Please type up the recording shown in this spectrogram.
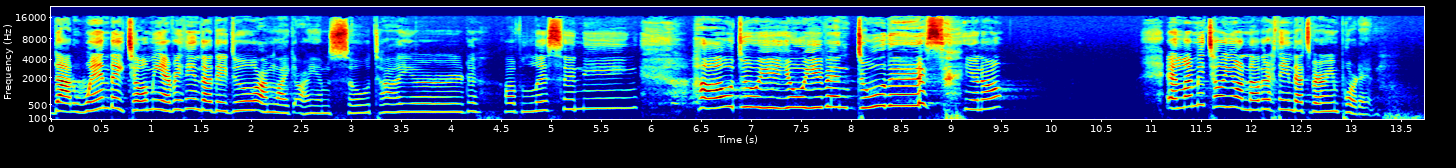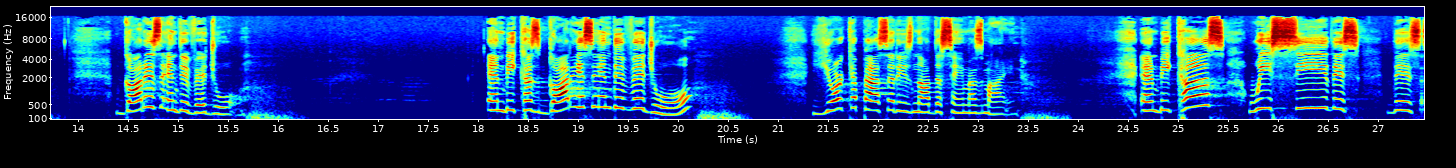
that when they tell me everything that they do, I'm like, I am so tired of listening. How do you even do this? You know? And let me tell you another thing that's very important God is individual. And because God is individual, your capacity is not the same as mine. And because we see this, this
